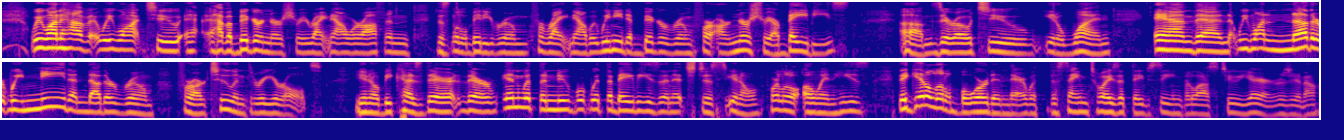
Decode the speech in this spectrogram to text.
we want to have we want to have a bigger nursery right now we're off in this little bitty room for right now but we need a bigger room for our nursery our babies um, zero to you know one. And then we want another we need another room for our two and three year olds you know because they're they're in with the new with the babies and it's just you know poor little owen he's they get a little bored in there with the same toys that they've seen for the last two years you know.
